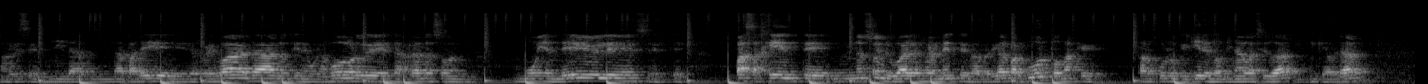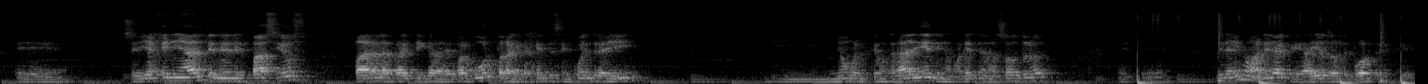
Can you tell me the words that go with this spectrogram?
A veces ni la, pared resbala, no tiene buenos bordes, las barandas son muy endebles, este, pasa gente, no son lugares realmente para practicar parkour, por más que parkour lo que quiere es dominar la ciudad, ni que hablar. Eh, sería genial tener espacios para la práctica de parkour, para que la gente se encuentre ahí no molestemos a nadie ni nos molesten a nosotros. Este, de la misma manera que hay otros deportes, que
